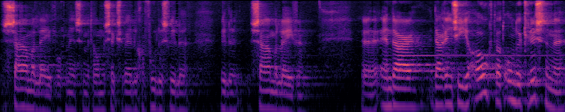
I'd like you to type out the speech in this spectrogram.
samenleven of mensen met homoseksuele gevoelens willen, willen samenleven. Uh, en daar, daarin zie je ook dat onder christenen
